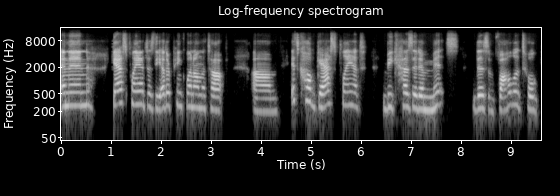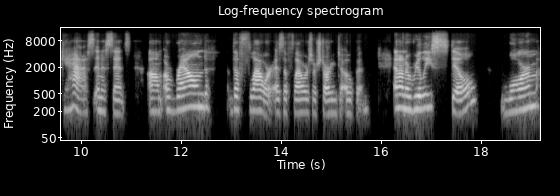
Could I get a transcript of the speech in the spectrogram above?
And then gas plant is the other pink one on the top. Um, it's called gas plant because it emits this volatile gas in a sense um, around the flower as the flowers are starting to open. And on a really still, warm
